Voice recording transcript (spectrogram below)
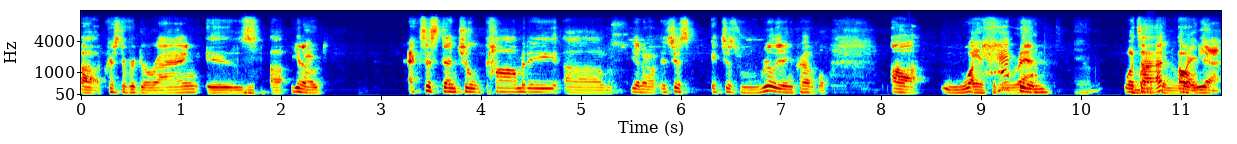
Uh, Christopher Durang is Mm-hmm. uh, you know existential comedy. Um, you know, it's just it's just really incredible. Uh, what Anthony happened? Yeah. What's Mark that? Oh Rent. yeah,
